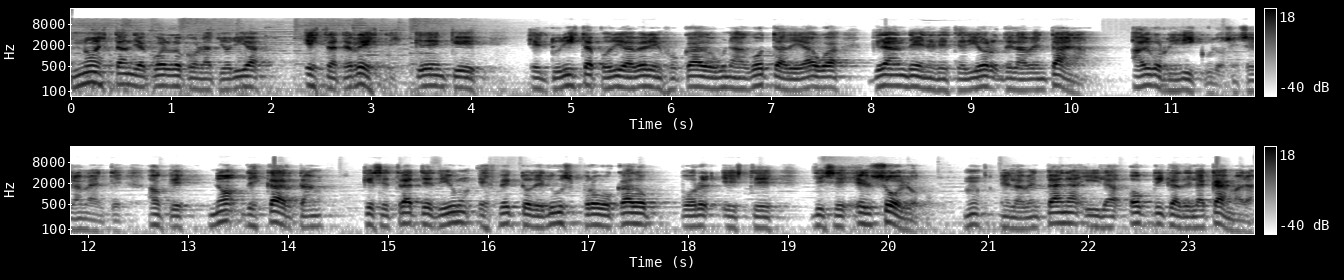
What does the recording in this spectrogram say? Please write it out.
no están de acuerdo con la teoría extraterrestre. Creen que el turista podría haber enfocado una gota de agua grande en el exterior de la ventana. Algo ridículo, sinceramente, aunque no descartan que se trate de un efecto de luz provocado por este, dice, él solo, en la ventana y la óptica de la cámara.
